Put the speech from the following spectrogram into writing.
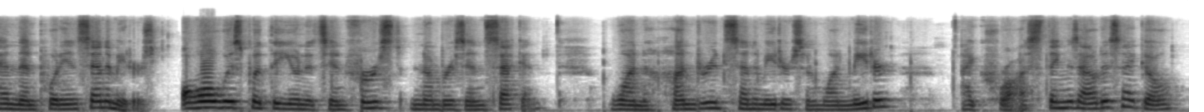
and then put in centimeters. Always put the units in first, numbers in second. 100 centimeters in one meter, I cross things out as I go.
